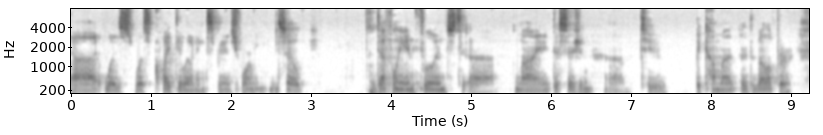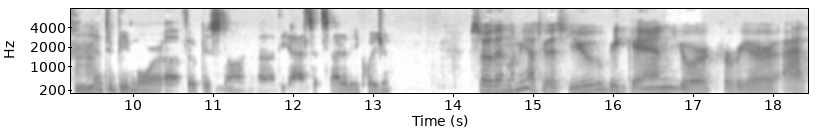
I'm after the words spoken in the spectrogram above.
uh, was was quite the learning experience for me. So definitely influenced uh, my decision uh, to become a, a developer mm-hmm. and to be more uh, focused on uh, the asset side of the equation. So then, let me ask you this: You began your career at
